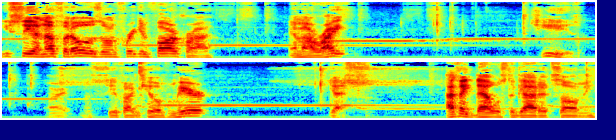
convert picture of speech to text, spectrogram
You see enough of those on freaking Far Cry. Am I right? Jeez. Alright, let's see if I can kill him from here. Yes. I think that was the guy that saw me.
